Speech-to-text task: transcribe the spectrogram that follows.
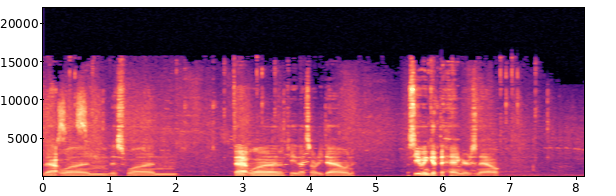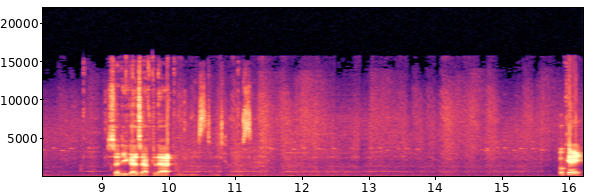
that one, this one, that one. Okay, that's already down. Let's see if we can get the hangars now. Send you guys after that. Okay.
